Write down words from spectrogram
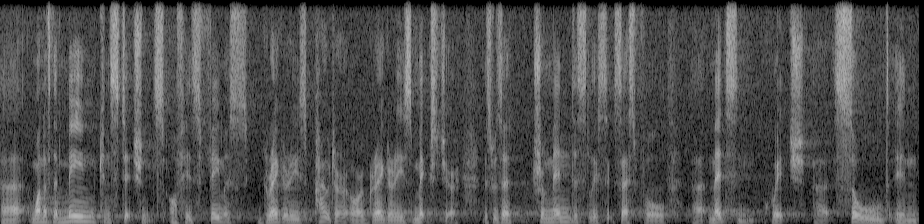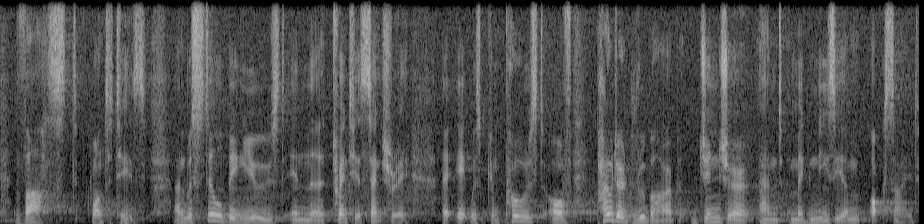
uh, one of the main constituents of his famous Gregory's powder or Gregory's mixture. This was a tremendously successful uh, medicine which uh, sold in vast quantities and was still being used in the 20th century. Uh, it was composed of powdered rhubarb, ginger, and magnesium oxide.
